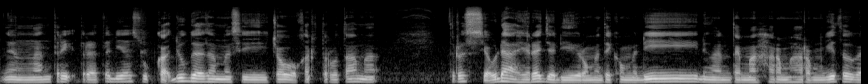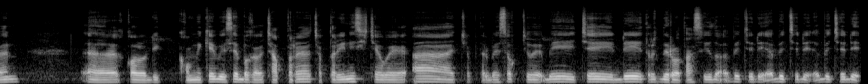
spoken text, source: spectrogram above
yang ngantri. Ternyata dia suka juga sama si cowok karakter utama terus ya udah akhirnya jadi romantic comedy dengan tema haram-haram gitu kan. Uh, kalau di komiknya biasanya bakal chapternya chapter ini si cewek A chapter besok cewek B C D terus dirotasi gitu A B C D A B C D A B C D.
